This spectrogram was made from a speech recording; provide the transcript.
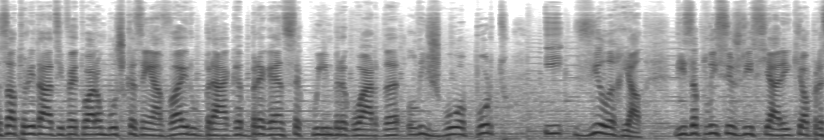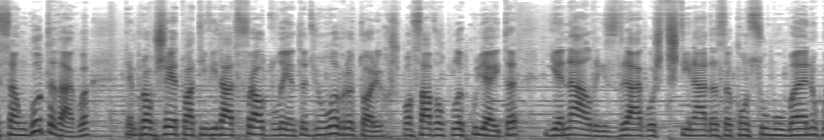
as autoridades efetuaram buscas em Aveiro, Braga, Bragança, Coimbra, Guarda, Lisboa, Porto e Vila Real. Diz a Polícia Judiciária que a Operação Gota d'Água tem por objeto a atividade fraudulenta de um laboratório responsável pela colheita e análise de águas destinadas a consumo humano,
